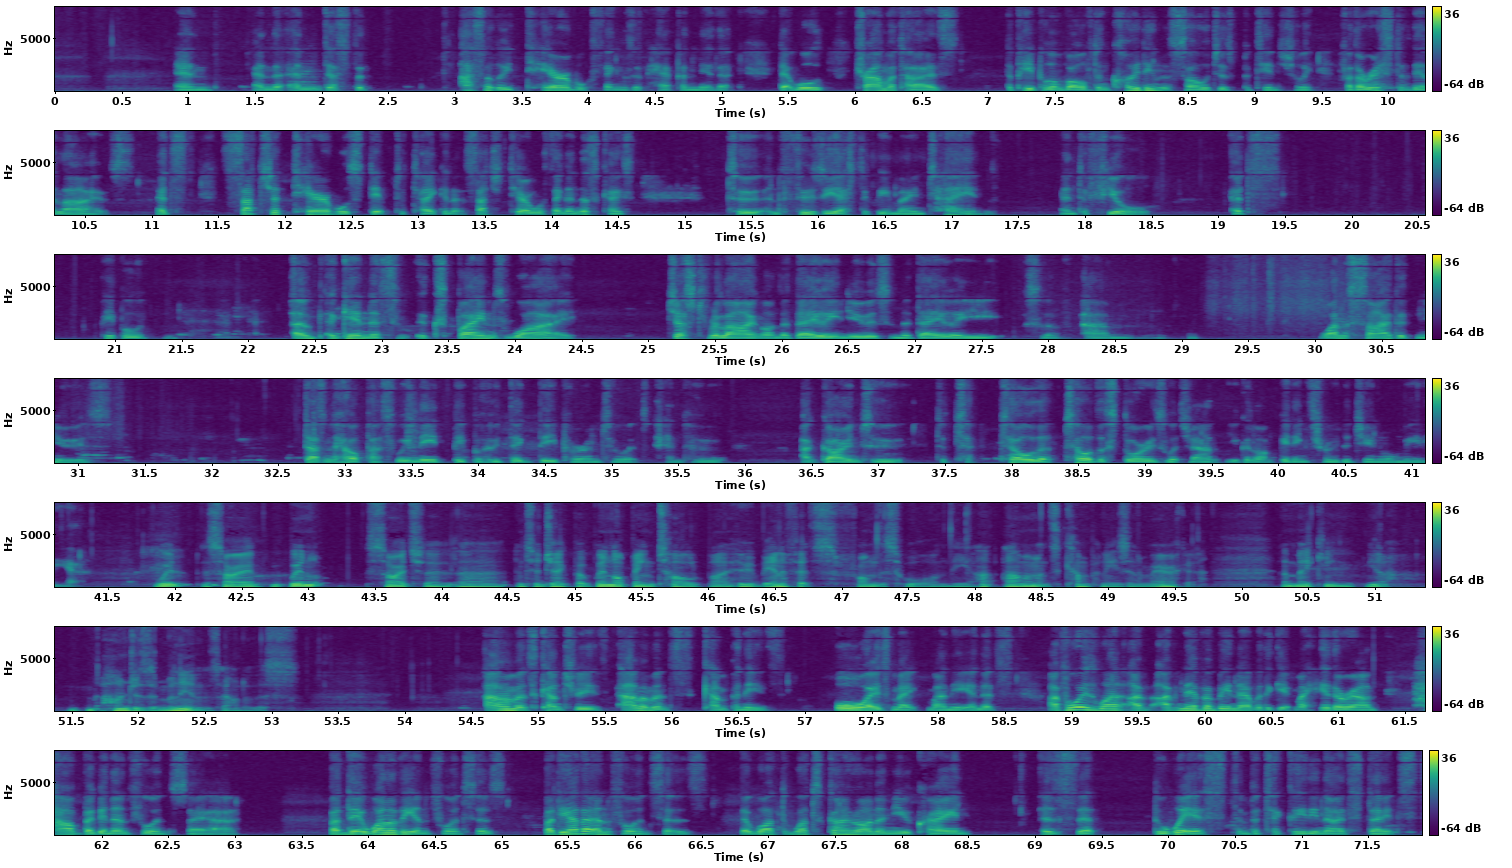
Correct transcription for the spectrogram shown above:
and and and just the utterly terrible things that happen there that that will traumatize the people involved, including the soldiers potentially, for the rest of their lives. It's such a terrible step to take, and it's such a terrible thing in this case to enthusiastically maintain and to fuel. It's people, again, this explains why just relying on the daily news and the daily sort of um, one sided news doesn't help us. We need people who dig deeper into it and who are going to, to t- tell the tell the stories which aren't you're not getting through the general media. We're, sorry, we're sorry to uh, interject, but we're not being told by who benefits from this war. The armaments companies in America are making you know hundreds of millions out of this. Armaments countries, armaments companies always make money, and it's I've always want, I've I've never been able to get my head around how big an influence they are, but mm. they're one of the influences. But the other influences that what what's going on in Ukraine is that the West, and particularly the United States,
